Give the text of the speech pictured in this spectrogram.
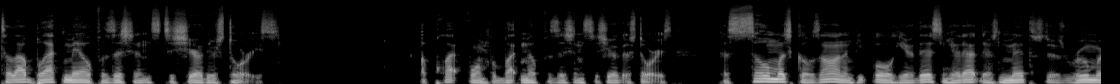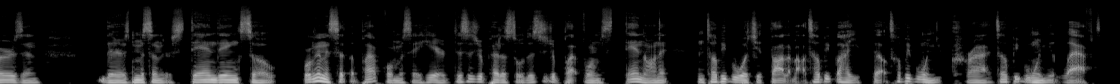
to allow black male physicians to share their stories. A platform for black male physicians to share their stories. Because so much goes on, and people hear this and hear that. There's myths, there's rumors, and there's misunderstanding. So we're going to set the platform and say, here, this is your pedestal, this is your platform, stand on it, and tell people what you thought about. Tell people how you felt. Tell people when you cried. Tell people when you laughed.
